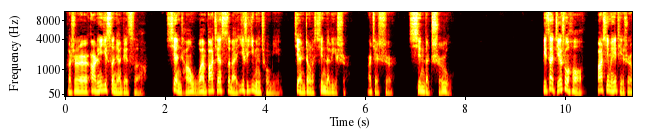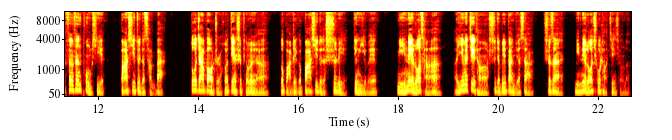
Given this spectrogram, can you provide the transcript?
可是二零一四年这次啊，现场五万八千四百一十一名球迷见证了新的历史，而且是新的耻辱。比赛结束后，巴西媒体是纷纷痛批巴西队的惨败，多家报纸和电视评论员啊，都把这个巴西队的失利定义为米内罗惨案啊，因为这场世界杯半决赛是在。米内罗球场进行的，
